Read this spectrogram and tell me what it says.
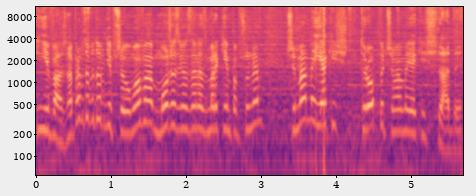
i nieważna? Prawdopodobnie przełomowa, może związana z Markiem Papszunem. Czy mamy jakieś tropy, czy mamy jakieś ślady?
